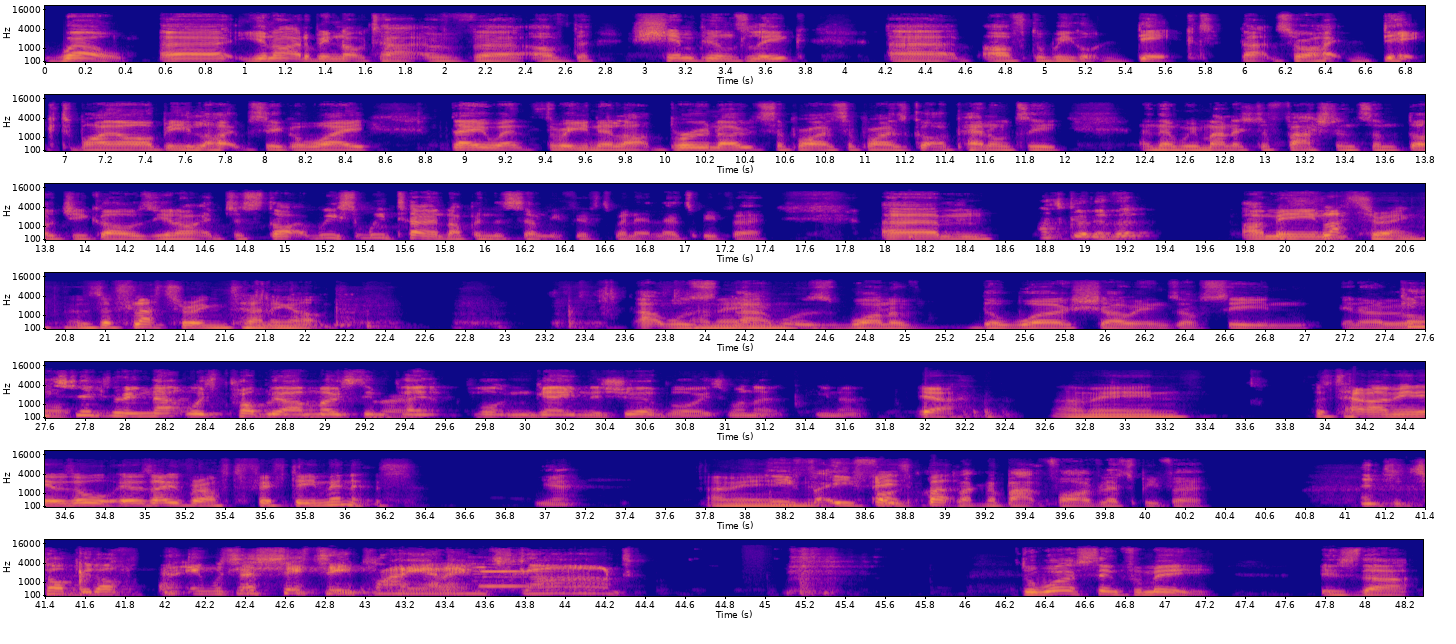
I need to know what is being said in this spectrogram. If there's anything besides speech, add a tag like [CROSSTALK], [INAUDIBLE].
well, uh, United have been knocked out of uh, of the Champions League uh, after we got dicked. That's right, [LAUGHS] dicked by RB Leipzig away. They went 3 0 up. Bruno, surprise, surprise, got a penalty. And then we managed to fashion some dodgy goals. United just started. We, we turned up in the 75th minute, let's be fair. Um, That's good of it. I It mean, flattering. It was a flattering turning up. that was I that was one of the worst showings I've seen in a long Considering that was probably our most Right. important game this year, boys, wasn't it? You know, Yeah, I mean, it was ter- I mean, it was all. It was over after 15 minutes. Yeah. I mean, He, he it's- fucked but up playing a back five, let's be fair. and to top it off, it was a City player who scored. the worst thing for me is that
